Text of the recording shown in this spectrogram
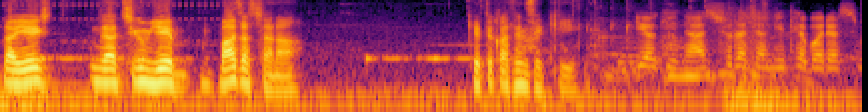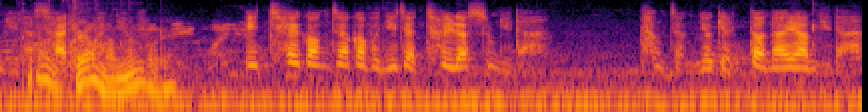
나 얘 나 지금 얘 맞았잖아. 개떡 같은 새끼. 여기 나수라장이 돼버렸습니다. 그냥, 그냥 사령관님. 맞는 거래. 이 채광 작업은 이제 틀렸습니다. 당장 여길 떠나야 합니다.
